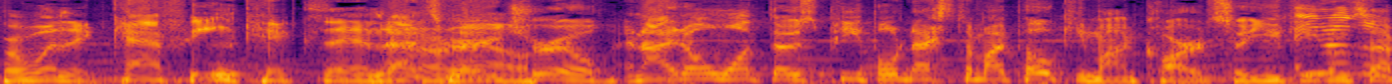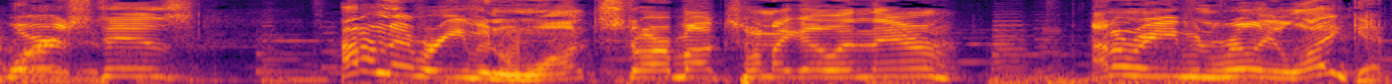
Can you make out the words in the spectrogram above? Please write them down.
for when the caffeine kicks in. I That's very know. true. And I don't want those people next to my Pokemon card, so you keep You know them the worst is, I don't ever even want Starbucks when I go in there. I don't even really like it.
